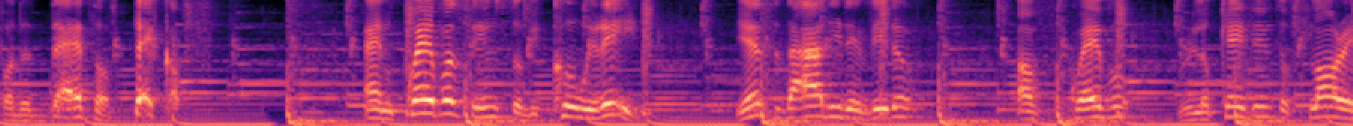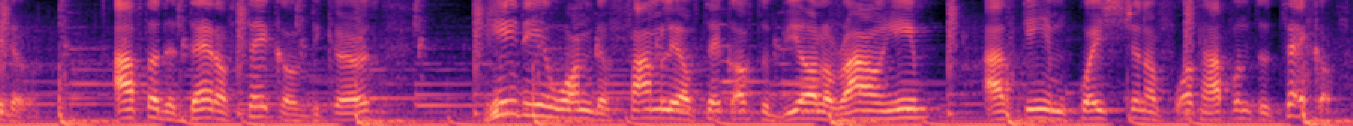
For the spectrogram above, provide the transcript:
for the death of Takeoff. And Quavo seems to be cool with it. Yesterday I did a video of Quavo relocating to Florida after the death of Takeoff because he didn't want the family of Takeoff to be all around him asking him question of what happened to Takeoff.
